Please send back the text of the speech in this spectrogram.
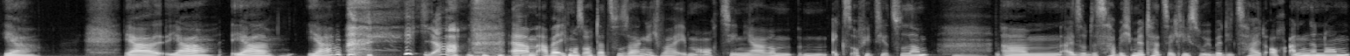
Ja. Ja, ja, ja, ja, ja. ähm, aber ich muss auch dazu sagen, ich war eben auch zehn Jahre mit einem Ex-Offizier zusammen. Ähm, also das habe ich mir tatsächlich so über die Zeit auch angenommen.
